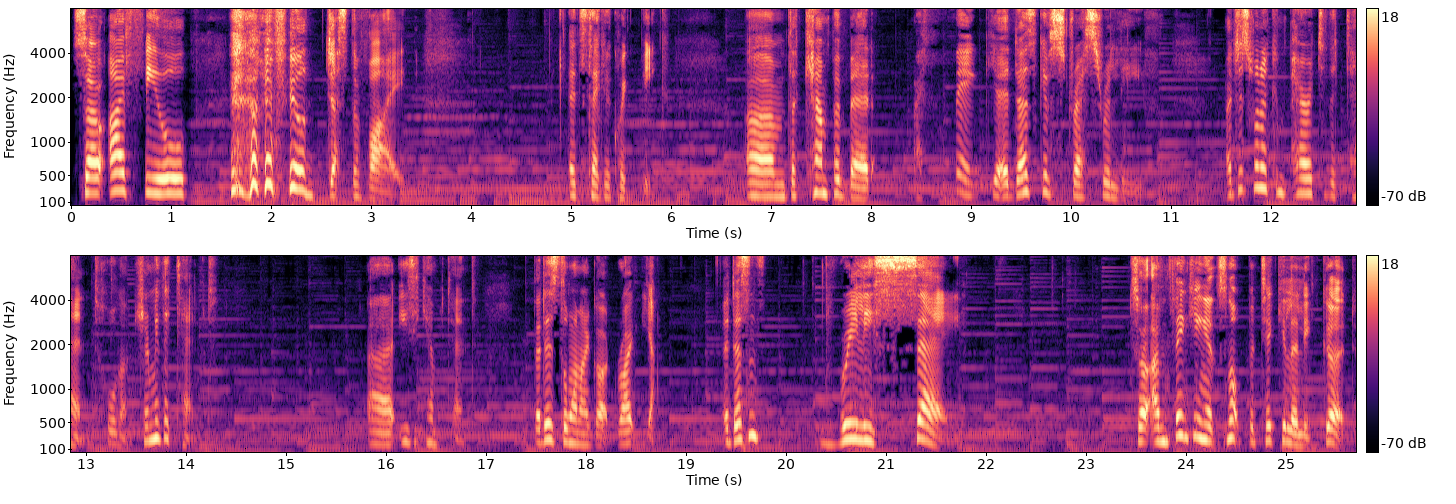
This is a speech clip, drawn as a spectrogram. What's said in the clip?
So I feel, I feel justified. Let's take a quick peek. Um, the camper bed, I think, yeah, it does give stress relief. I just want to compare it to the tent. Hold on, show me the tent. Uh, easy camper tent. That is the one I got, right? Yeah. It doesn't really say. So I'm thinking it's not particularly good.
